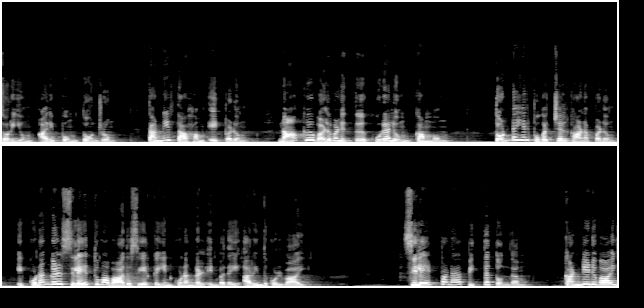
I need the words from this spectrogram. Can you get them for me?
சொறியும் அரிப்பும் தோன்றும். தண்ணீர் தாகம் ஏற்படும். நாக்கு வலுவழுத்து குரலும் கம்மும். புகைச்சல் காணப்படும். இக்குணங்கள் சிலேத்துமவாத சேர்க்கையின் குணங்கள் என்பதை அறிந்து கொள்வாய். சிலேட்பன பித்த தொந்தம். கண்டிடுவாய்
